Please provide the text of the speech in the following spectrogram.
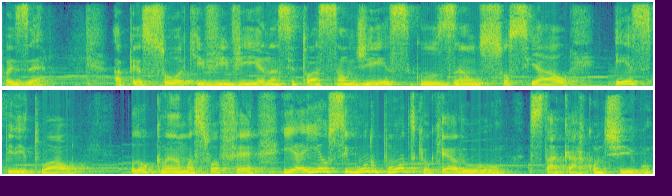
Pois é, a pessoa que vivia na situação de exclusão social, espiritual, proclama sua fé. E aí é o segundo ponto que eu quero destacar contigo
